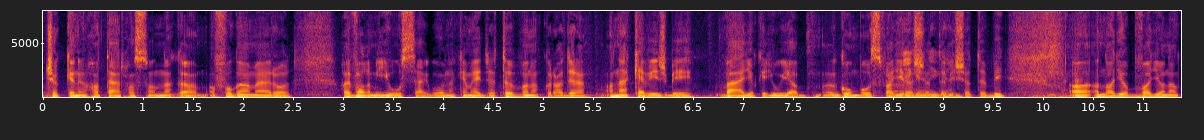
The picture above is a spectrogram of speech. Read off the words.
csökkenő határhaszonnak a, a fogalmáról. Ha valami jószágból nekem egyre több van, akkor annál kevésbé vágyok egy újabb gombósz fagyira, stb. stb. A, a nagyobb vagyonok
